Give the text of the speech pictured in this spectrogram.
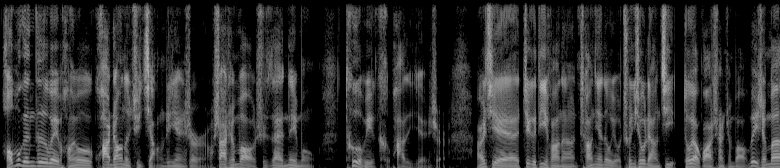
毫不跟各位朋友夸张的去讲这件事儿。沙尘暴是在内蒙特别可怕的一件事儿，而且这个地方呢，常年都有春秋两季都要刮沙尘暴。为什么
